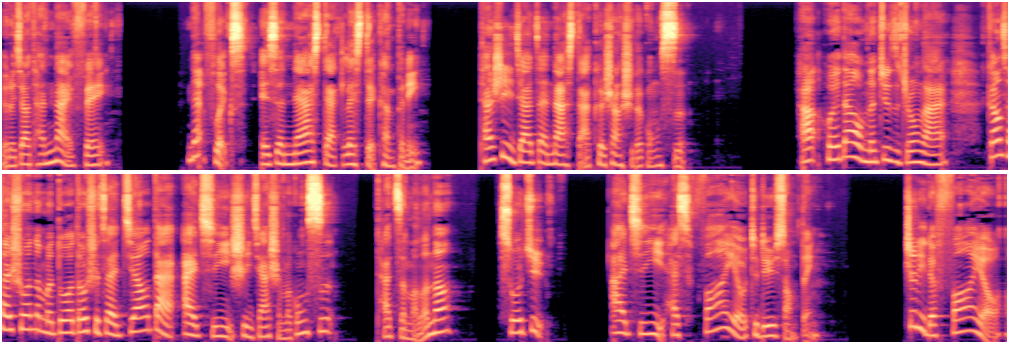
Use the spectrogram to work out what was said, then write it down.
有的叫它奈飞。Netflix is a Nasdaq-listed company，它是一家在纳斯达克上市的公司。好，回到我们的句子中来，刚才说那么多都是在交代爱奇艺是一家什么公司，它怎么了呢？缩句，爱奇艺 has filed to do something。这里的 file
